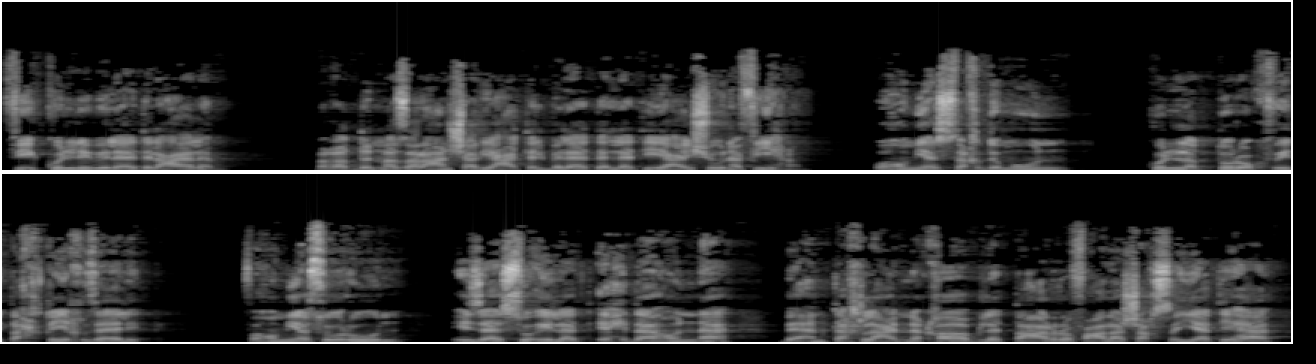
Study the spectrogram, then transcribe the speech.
في كل بلاد العالم بغض النظر عن شريعة البلاد التي يعيشون فيها. وهم يستخدمون كل الطرق في تحقيق ذلك. فهم يثورون إذا سئلت إحداهن بأن تخلع النقاب للتعرف على شخصيتها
